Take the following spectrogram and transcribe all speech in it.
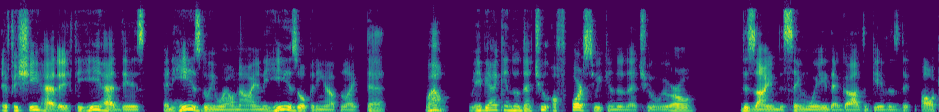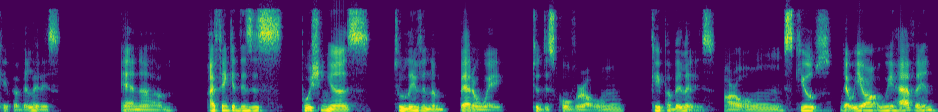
if she had if he had this and he is doing well now and he is opening up like that wow maybe i can do that too. Of course we can do that too. We are all designed the same way that god gave us the all capabilities. And um, i think this is pushing us to live in a better way to discover our own capabilities our own skills that we are we have in.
